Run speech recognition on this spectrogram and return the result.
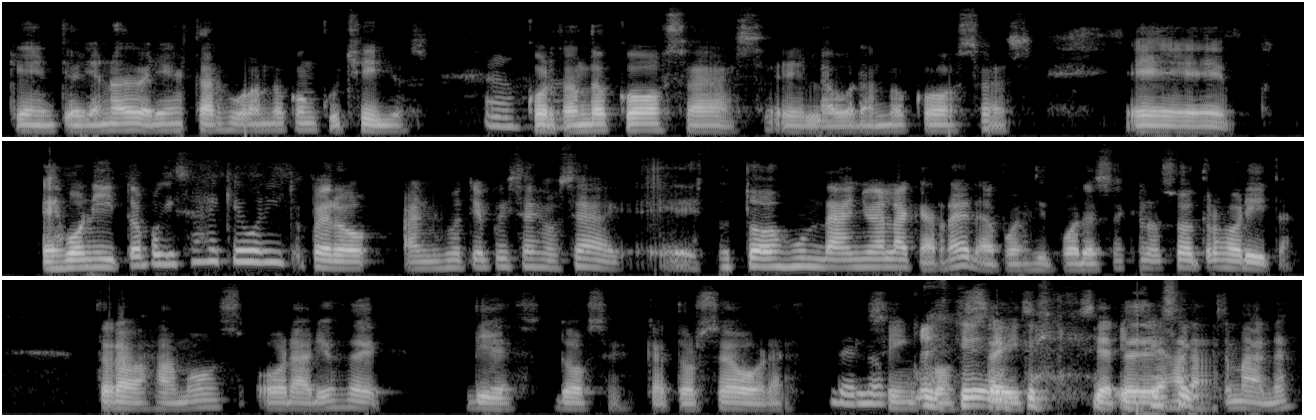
que en teoría no deberían estar jugando con cuchillos, cortando cosas, elaborando cosas. Eh, es bonito porque dices, ay, qué bonito, pero al mismo tiempo dices, o sea, esto todo es un daño a la carrera, pues, y por eso es que nosotros ahorita trabajamos horarios de 10, 12, 14 horas, 5, 6, 7 días a la semana.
